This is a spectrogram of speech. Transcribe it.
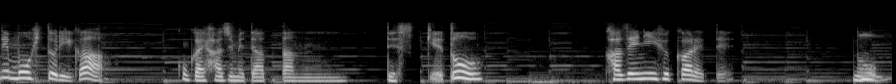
で、もう一人が、今回初めて会ったんですけど、風に吹かれての、うん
